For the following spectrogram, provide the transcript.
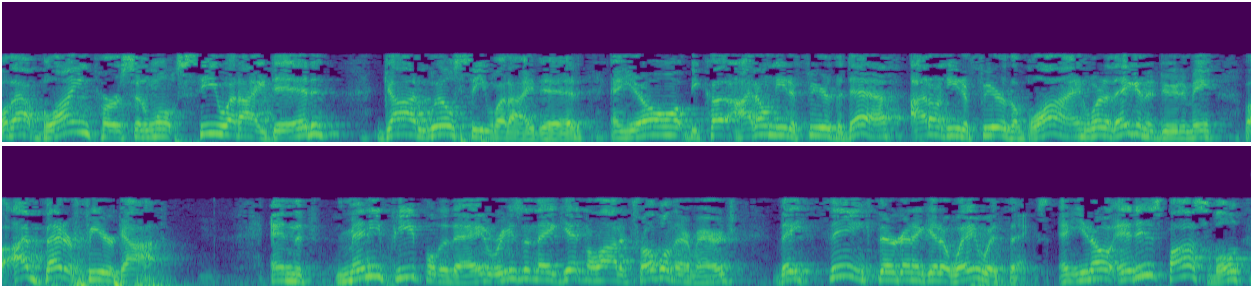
Well, that blind person won't see what I did. God will see what I did. And you know, because I don't need to fear the deaf, I don't need to fear the blind. What are they going to do to me? Well, I better fear God. And the, many people today, the reason they get in a lot of trouble in their marriage, they think they're going to get away with things. And you know, it is possible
